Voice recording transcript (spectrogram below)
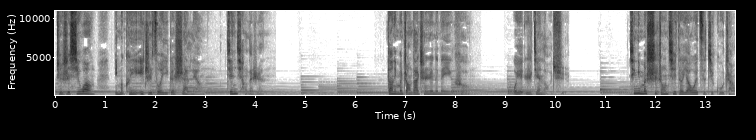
只是希望你们可以一直做一个善良、坚强的人。当你们长大成人的那一刻，我也日渐老去。请你们始终记得要为自己鼓掌，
